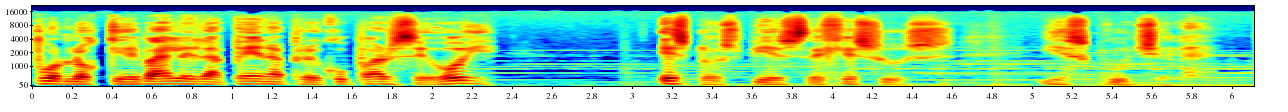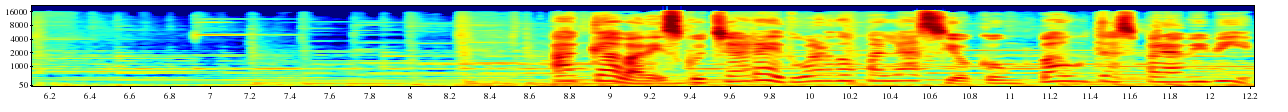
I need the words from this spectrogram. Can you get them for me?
por lo que vale la pena preocuparse hoy, es los pies de Jesús y escúchele. Acaba de escuchar a Eduardo Palacio con Pautas para Vivir,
